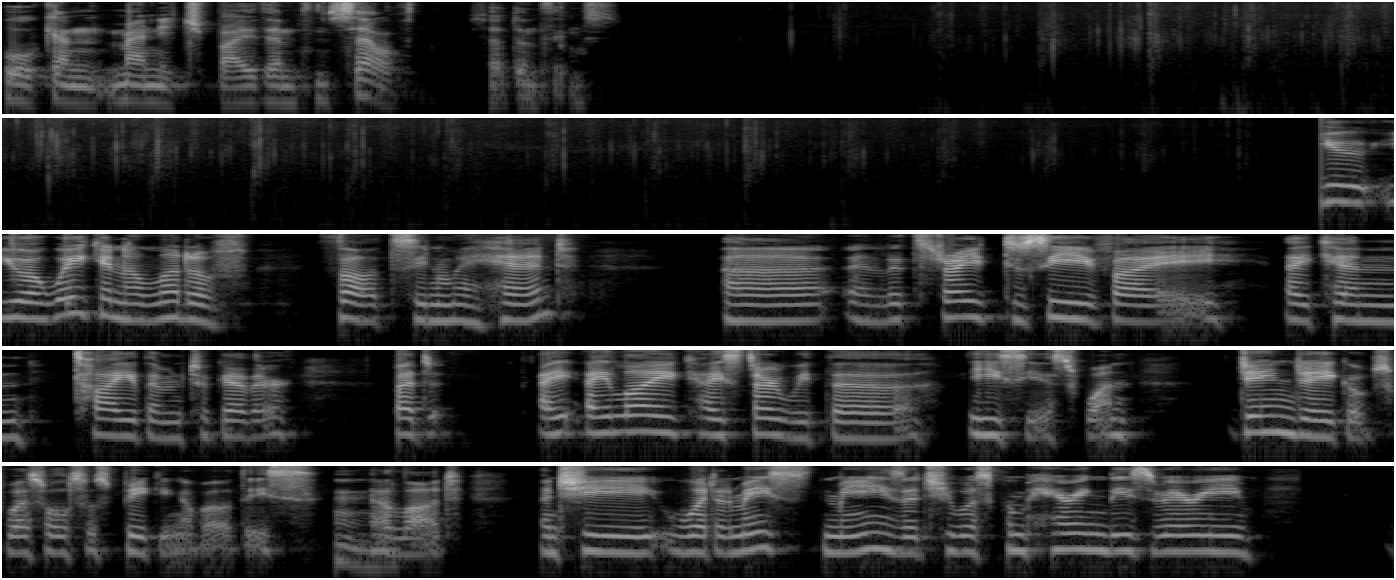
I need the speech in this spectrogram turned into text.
who can manage by themselves certain things You you awaken a lot of thoughts in my head, uh, and let's try to see if I I can tie them together. But I, I like I start with the easiest one. Jane Jacobs was also speaking about this Mhm. a lot, and she what amazed me is that she was comparing this very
